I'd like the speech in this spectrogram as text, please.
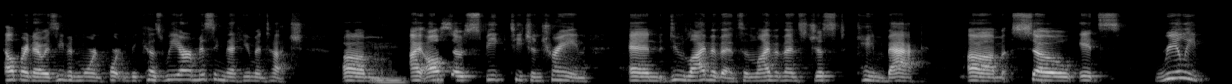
help right now is even more important because we are missing that human touch um, mhm. i also speak teach and train and do live events and live events just came back um, so it's really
